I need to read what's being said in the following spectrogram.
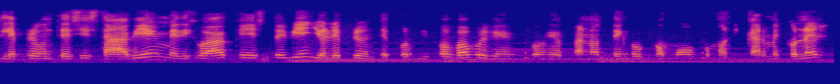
le pregunté si estaba bien, me dijo, ah, que estoy bien. Yo le pregunté por mi papá, porque con mi papá no tengo cómo comunicarme con él.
